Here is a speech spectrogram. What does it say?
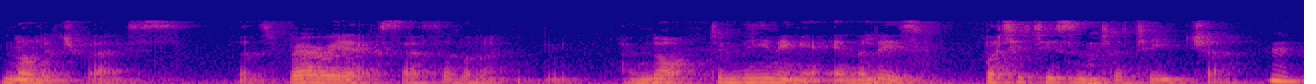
knowledge base that's very accessible. I'm not demeaning it in the least, but it isn't a teacher. Mm.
